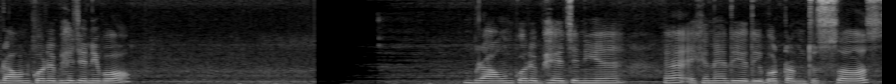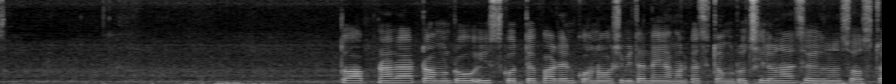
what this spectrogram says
ব্রাউন করে ভেজে নিব। ব্রাউন করে ভেজে নিয়ে এখানে দিয়ে দিব টমেটো সস। তো আপনারা টমেটো ইউজ করতে পারেন, কোনো অসুবিধা নেই। আমার কাছে টমেটো ছিল না সেই জন্য সসটা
